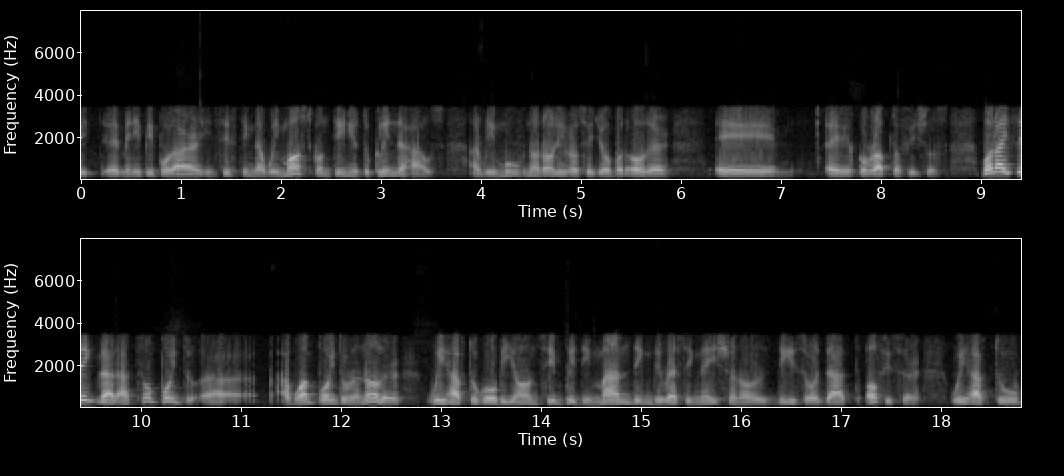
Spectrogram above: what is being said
uh, many people are insisting that we must continue to clean the house and remove not only Rosselló but other uh, uh, corrupt officials. But I think that at some point, uh, at one point or another, we have to go beyond simply demanding the resignation or this or that officer. We have to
